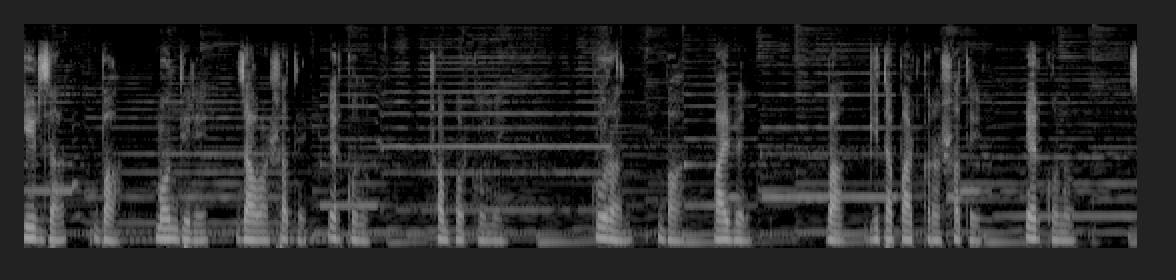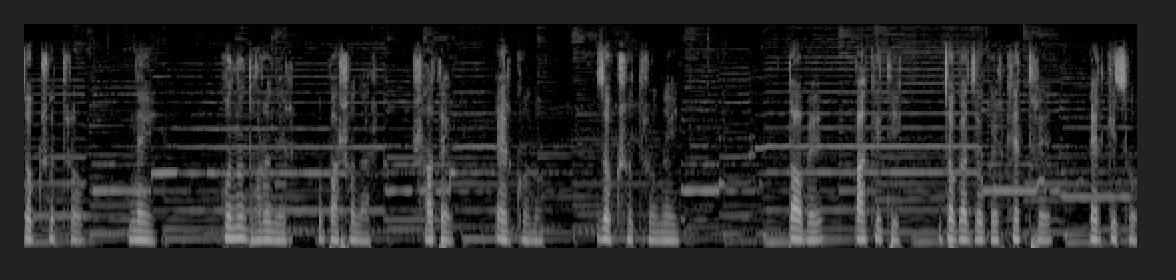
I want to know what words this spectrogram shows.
গির্জা বা মন্দিরে যাওয়ার সাথে এর কোনো সম্পর্ক নেই। কোরআন বা বাইবেল বা গীতা পাঠ করার সাথে এর কোনো যোগসূত্র নেই। কোনো ধরনের উপাসনার সাথেও এর কোনো যোগসূত্র নেই। তবে প্রাকৃতিক যোগাযোগের ক্ষেত্রে এর কিছু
